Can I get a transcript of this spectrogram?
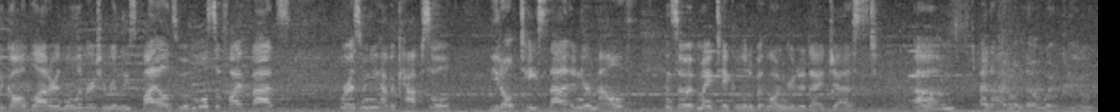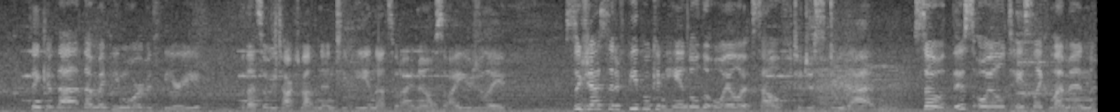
the gallbladder and the liver to release bile to emulsify fats. Whereas when you have a capsule, you don't taste that in your mouth, and so it might take a little bit longer to digest. Um, and I don't know what you think of that. That might be more of a theory, but that's what we talked about in NTP, and that's what I know. So I usually suggest that if people can handle the oil itself, to just do that. So this oil tastes like lemon.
